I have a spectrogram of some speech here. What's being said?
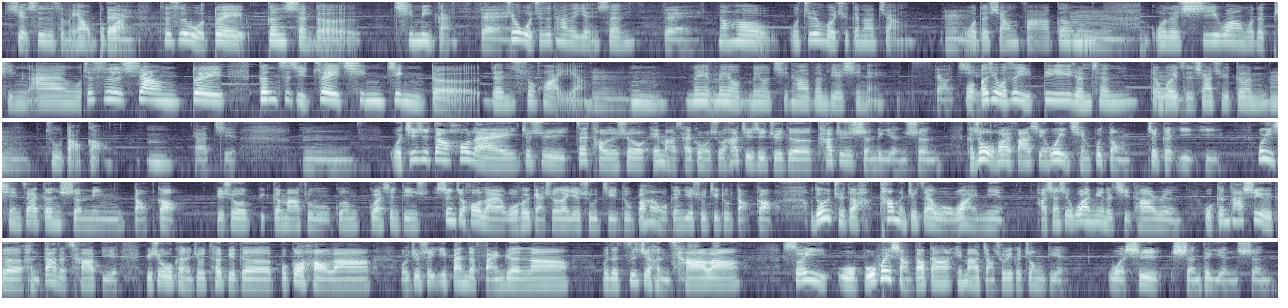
解释是怎么样，我不管，这是我对跟神的亲密感，对，就我就是他的延伸，对，然后我就是回去跟他讲，嗯，我的想法跟我的希望，我的平安，我就是像对跟自己最亲近的人说话一样，嗯。嗯，没没有没有其他的分别心诶。我而且我是以第一人称的位置下去跟主祷告，嗯，了解，嗯，我其实到后来就是在讨论的时候，艾玛才跟我说，她其实觉得她就是神的延伸。可是我后来发现，我以前不懂这个意义。我以前在跟神明祷告，比如说跟妈祖、跟关圣帝，甚至后来我会感受到耶稣基督，包含我跟耶稣基督祷告，我都会觉得他们就在我外面。好像是外面的其他人，我跟他是有一个很大的差别。比如说，我可能就特别的不够好啦，我就是一般的凡人啦，我的资质很差啦，所以我不会想到刚刚 Emma 讲出一个重点，我是神的延伸。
